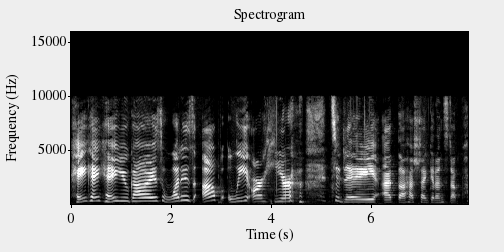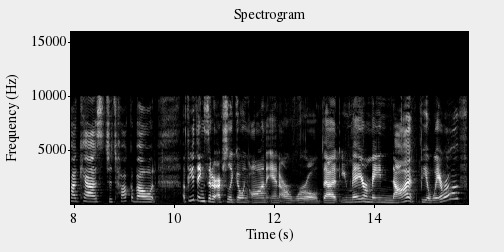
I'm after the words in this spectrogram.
Hey, hey, hey, you guys, what is up? We are here today at the hashtag Get Unstuck podcast to talk about a few things that are actually going on in our world that you may or may not be aware of,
